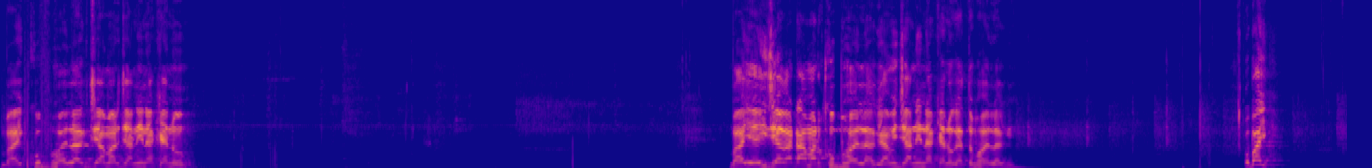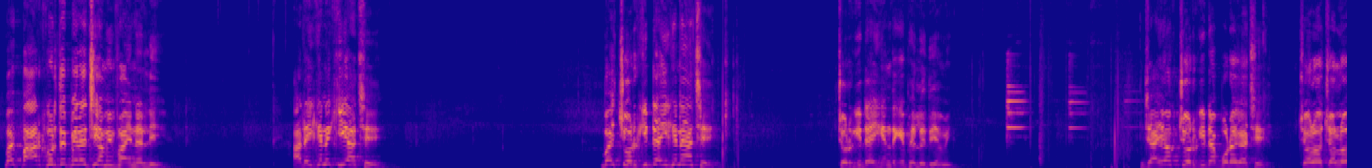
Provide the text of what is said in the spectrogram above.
ভাই, খুব ভয় লাগছে, আমার জানি না কেন। ভাই, এই জায়গাটা আমার খুব ভয় লাগে, আমি জানি না কেন এত ভয় লাগে। ও ভাই ভাই, পার করতে পেরেছি আমি ফাইনালি আর এখানে কি আছে? ভাই, চরকিটা এইখানে আছে। চরকিটা এইখান থেকে ফেলে দিই আমি। যাই হোক, চরকিটা পড়ে গেছে। চলো চলো।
